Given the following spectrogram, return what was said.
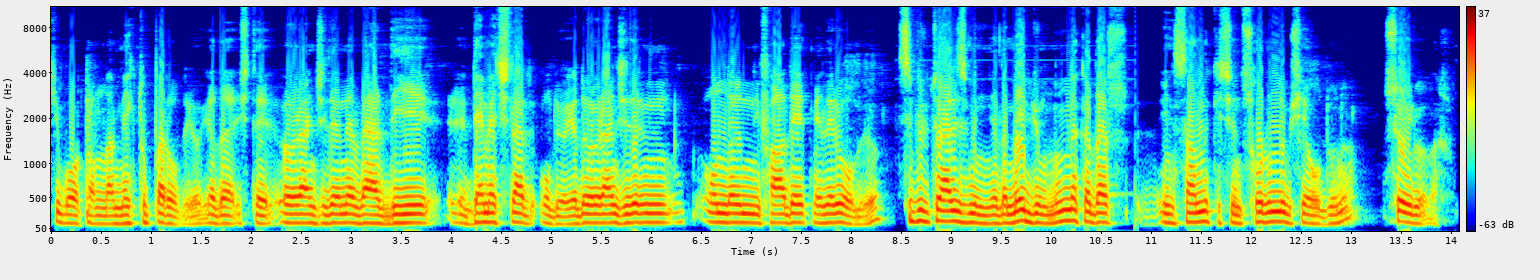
ki bu ortamlar mektuplar oluyor ya da işte öğrencilerine verdiği e, demeçler oluyor ya da öğrencilerin onların ifade etmeleri oluyor. Spiritüalizmin ya da medyumun ne kadar insanlık için sorunlu bir şey olduğunu söylüyorlar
